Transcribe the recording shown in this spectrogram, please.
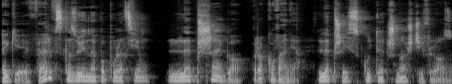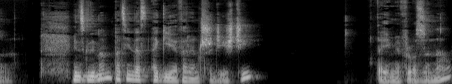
EGFR wskazuje na populację lepszego rokowania, lepszej skuteczności flozyn. Więc gdy mamy pacjenta z EGFR-em 30, dajemy flozynę,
